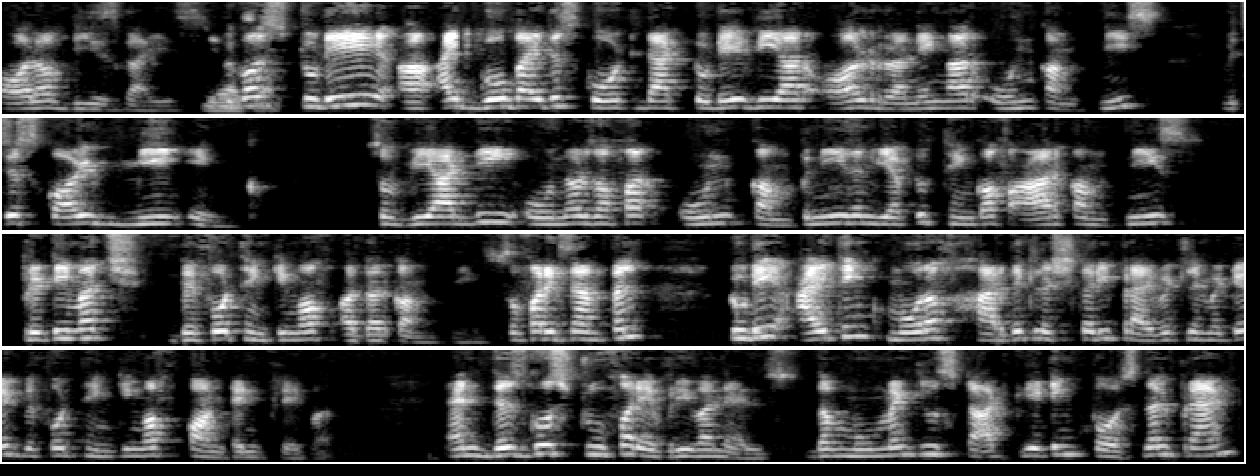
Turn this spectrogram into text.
all of these guys yeah, because today uh, I go by this quote that today we are all running our own companies, which is called Me Inc. So we are the owners of our own companies, and we have to think of our companies pretty much before thinking of other companies. So, for example, today I think more of Hardik Lashkari Private Limited before thinking of content flavor. And this goes true for everyone else. The moment you start creating personal brand,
